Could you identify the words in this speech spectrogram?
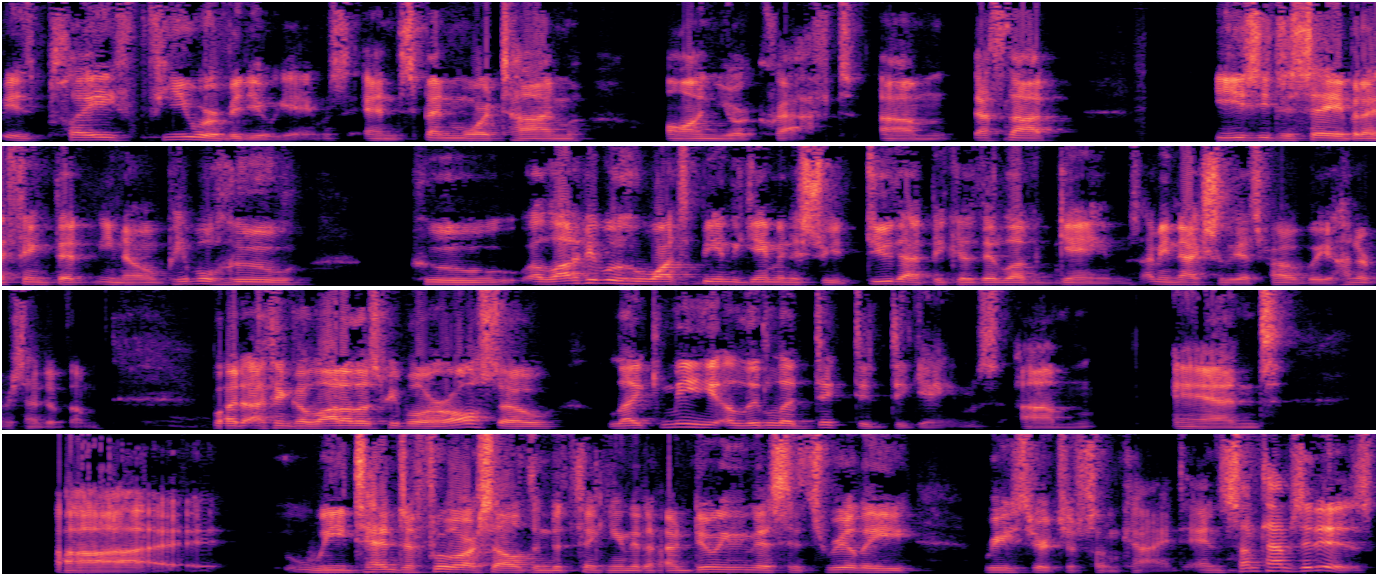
is play fewer video games and spend more time on your craft. Um, that's not easy to say, but I think that you know people who who a lot of people who want to be in the game industry do that because they love games. I mean, actually, that's probably 100% of them. But I think a lot of those people are also, like me, a little addicted to games. Um, and uh, we tend to fool ourselves into thinking that if I'm doing this, it's really research of some kind. And sometimes it is.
